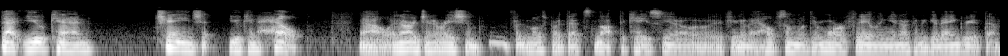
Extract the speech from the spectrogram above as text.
that you can change you can help now, in our generation, for the most part, that's not the case. You know, if you're going to help someone with their moral failing, you're not going to get angry at them.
